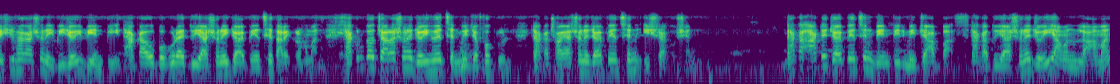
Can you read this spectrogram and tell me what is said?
বেশিরভাগ আসনেই বিজয়ী বিএনপি। ঢাকা ও বগুড়ায় দুই আসনেই জয় পেয়েছে তারেক রহমান। ঠাকুরগাঁও চার আসনে জয়ী হয়েছেন মির্জা ফখরুল। ঢাকা ছয় আসনে জয় পেয়েছেন ইশরাক হোসেন। ঢাকা আটে জয় পেয়েছেন বিএনপির মির্জা আব্বাস। ঢাকা দুই আসনে জয়ী আমানুল্লাহ আমান।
